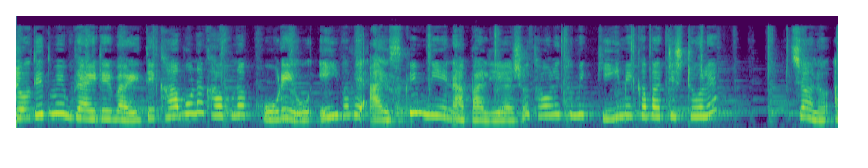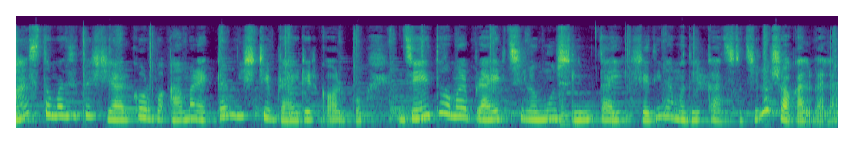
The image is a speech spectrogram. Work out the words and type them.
যদি তুমি ব্রাইডের বাড়িতে খাব না খাব না করেও এইভাবে আইসক্রিম নিয়ে না পালিয়ে আসো, তাহলে তুমি কি মেকআপ আর্টিস্ট হলে? চলো, আজ তোমাদের সাথে শেয়ার করব আমার একটা মিষ্টি ব্রাইডের গল্প। যেহেতু আমার ব্রাইড ছিল মুসলিম, তাই সেদিন আমাদের কাজটা ছিল সকালবেলা।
